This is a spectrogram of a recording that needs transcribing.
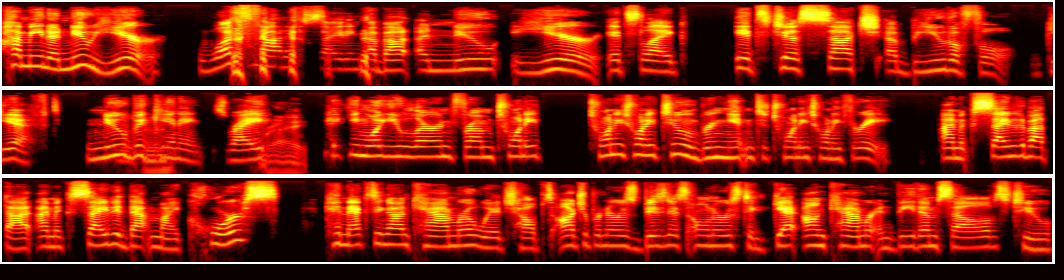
I mean, a new year. What's not exciting about a new year? It's like, it's just such a beautiful gift. New mm-hmm. beginnings, right? Right. Taking what you learned from 20, 2022 and bringing it into 2023. I'm excited about that. I'm excited that my course, Connecting on Camera, which helps entrepreneurs, business owners to get on camera and be themselves, to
